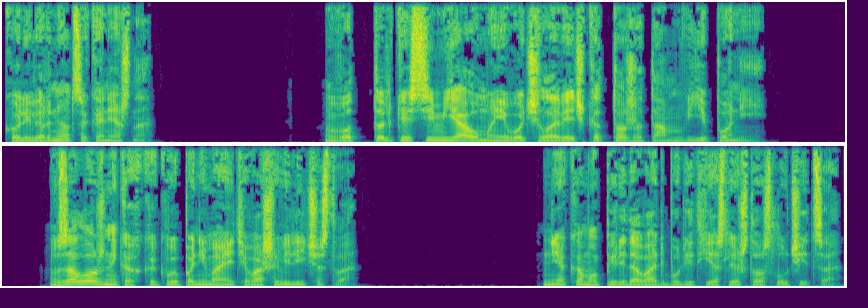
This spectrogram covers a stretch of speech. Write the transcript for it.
Коли вернется, конечно. Вот только семья у моего человечка тоже там, в Японии. В заложниках, как вы понимаете, Ваше Величество. Некому передавать будет, если что случится.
